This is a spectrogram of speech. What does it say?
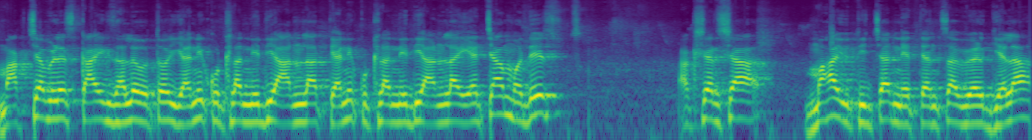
मागच्या वेळेस काय झालं होतं यांनी कुठला निधी आणला त्यांनी कुठला निधी आणला याच्यामध्येच अक्षरशः महायुतीच्या नेत्यांचा वेळ गेला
